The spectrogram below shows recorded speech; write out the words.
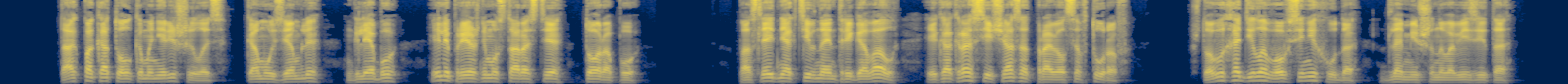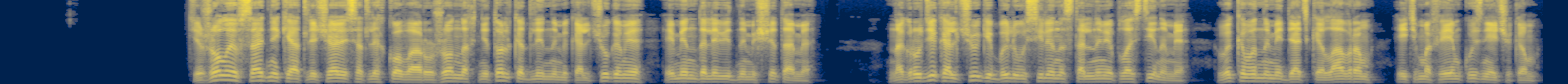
Так пока толком и не решилось, кому земли, Глебу или прежнему старости Торопу. Последний активно интриговал и как раз сейчас отправился в Туров, что выходило вовсе не худо для Мишиного визита. Тяжелые всадники отличались от легко вооруженных не только длинными кольчугами и миндалевидными щитами. На груди кольчуги были усилены стальными пластинами, выкованными дядькой Лавром и Тимофеем Кузнечиком,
